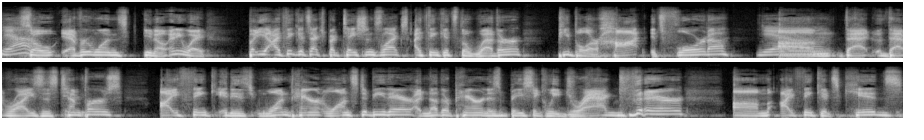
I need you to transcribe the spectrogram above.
Yeah. So everyone's, you know, anyway. But yeah, I think it's expectations, Lex. I think it's the weather. People are hot. It's Florida. Yeah. Um, that that rises tempers. I think it is one parent wants to be there, another parent is basically dragged there. Um, I think it's kids,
